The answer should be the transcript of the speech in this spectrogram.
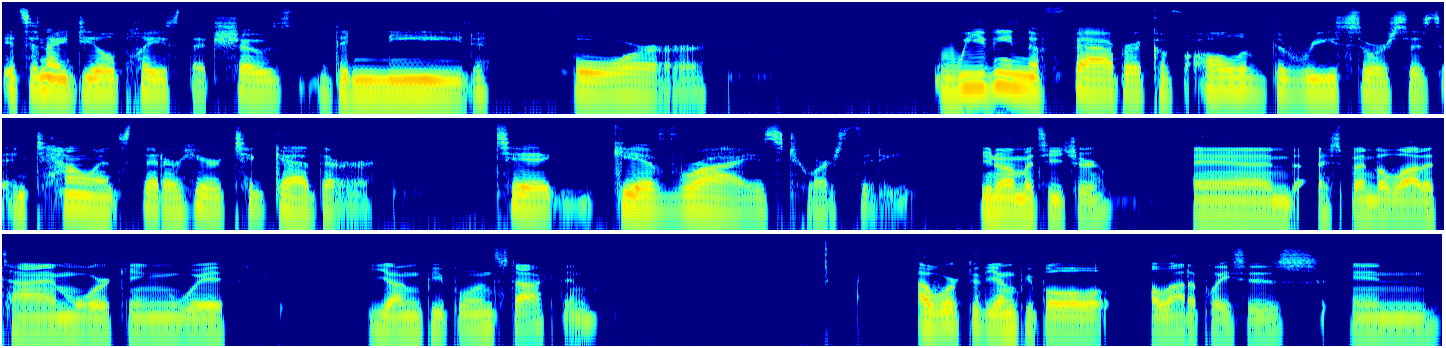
it's an ideal place that shows the need for weaving the fabric of all of the resources and talents that are here together to give rise to our city. You know, I'm a teacher and I spend a lot of time working with young people in Stockton. I worked with young people a lot of places in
